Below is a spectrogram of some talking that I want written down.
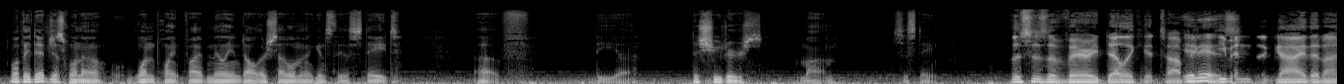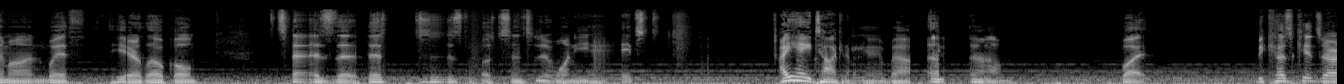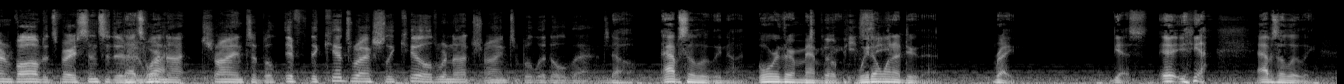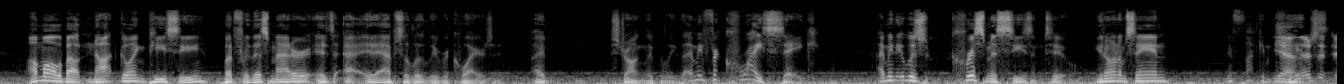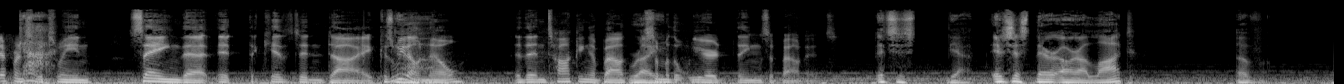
Well, they did just win a 1.5 million dollar settlement against the estate of the uh, the shooter's mom's estate. This is a very delicate topic. It is. Even the guy that I'm on with here local says that this is the most sensitive one he hates I hate talking about. about. Um, um, but because kids are involved, it's very sensitive, That's and we're why. not trying to. Be- if the kids were actually killed, we're not trying to belittle that. No, absolutely not. Or their memory. We don't want to do that. Right. Yes. It- yeah. Absolutely. I'm all about not going PC, but for this matter, it's uh, it absolutely requires it. I strongly believe that. I mean, for Christ's sake. I mean, it was Christmas season too. You know what I'm saying? They're fucking Yeah, kids. there's a difference God. between saying that it the kids didn't die because we don't know, and then talking about Right. some of the weird things about it. It's just yeah. It's just there are a lot of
